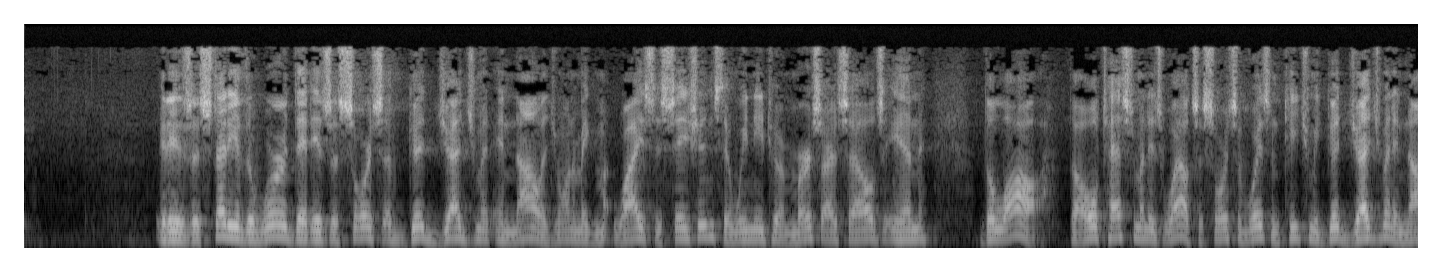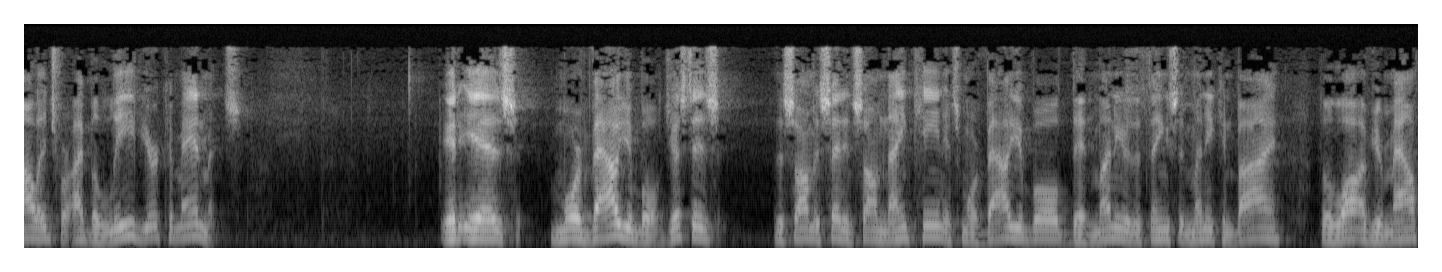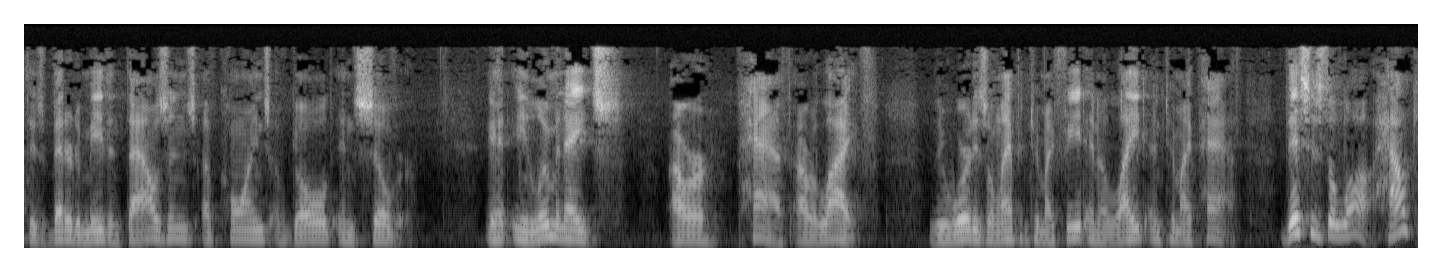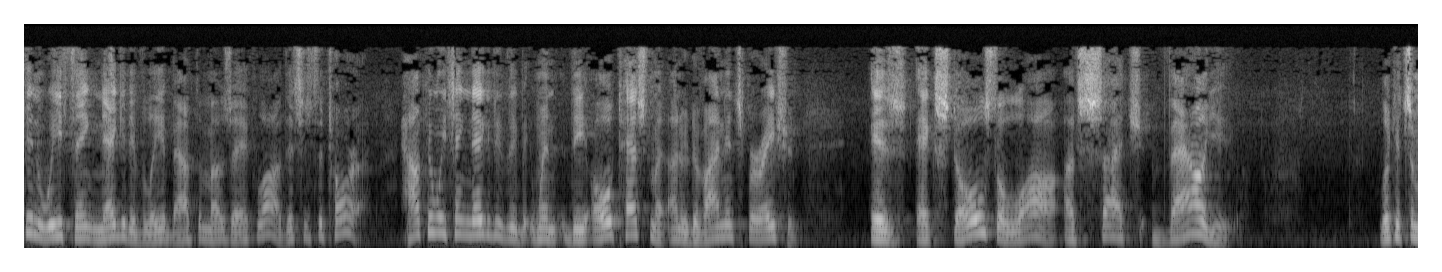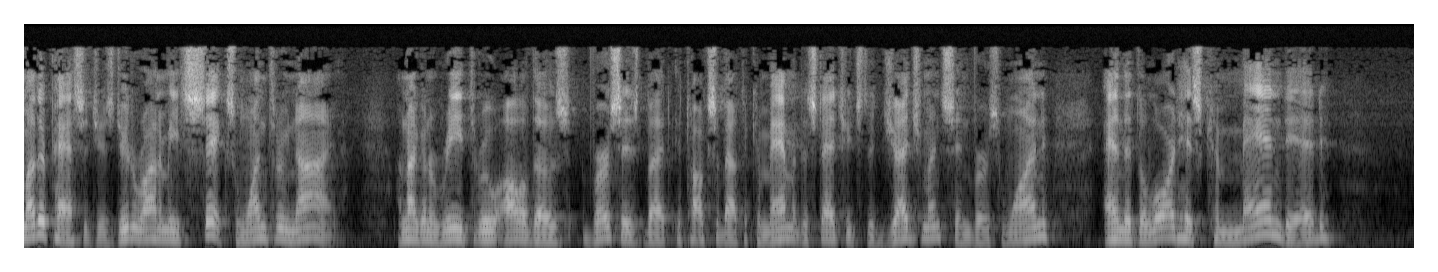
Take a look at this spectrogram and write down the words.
It is a study of the Word that is a source of good judgment and knowledge. We want to make wise decisions, then we need to immerse ourselves in the law the Old Testament as well. It's a source of wisdom. Teach me good judgment and knowledge, for I believe your commandments. It is more valuable, just as the psalmist said in Psalm 19, it's more valuable than money or the things that money can buy. The law of your mouth is better to me than thousands of coins of gold and silver. It illuminates our path, our life. The word is a lamp unto my feet and a light unto my path. This is the law. How can we think negatively about the Mosaic law? This is the Torah. How can we think negatively when the Old Testament, under divine inspiration, is extols the law of such value? Look at some other passages. Deuteronomy 6, 1 through 9. I'm not going to read through all of those verses, but it talks about the commandment, the statutes, the judgments in verse 1, and that the Lord has commanded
